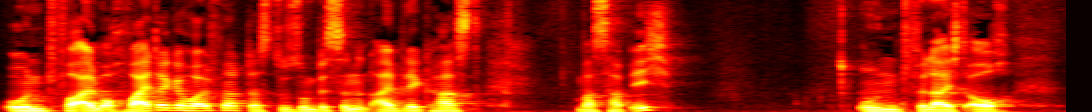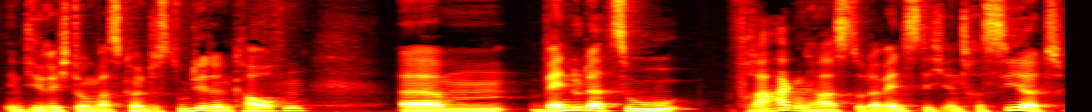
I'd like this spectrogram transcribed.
und vor allem auch weitergeholfen hat, dass du so ein bisschen einen Einblick hast, was habe ich und vielleicht auch in die Richtung, was könntest du dir denn kaufen. Ähm, wenn du dazu Fragen hast oder wenn es dich interessiert,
